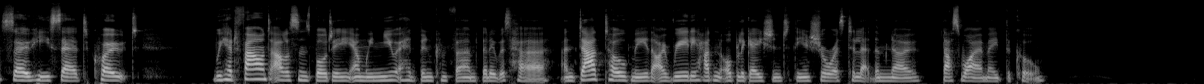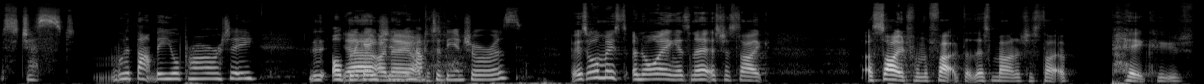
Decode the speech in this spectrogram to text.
So he said, quote, we had found Allison's body and we knew it had been confirmed that it was her, and Dad told me that I really had an obligation to the insurers to let them know. That's why I made the call. It's just, would that be your priority? The obligation know, you have just- to the insurers? But it's almost annoying, isn't it? It's just like, aside from the fact that this man is just like a pig who's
